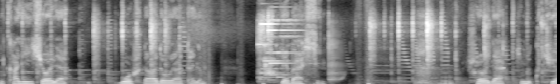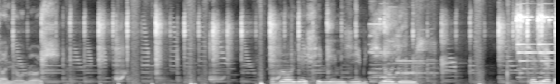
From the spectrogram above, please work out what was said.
Bir kaleyi şöyle boşluğa doğru atalım. Gebersin. Şöyle şimdi kutuyu alıyoruz. Ve böyle seviyemizi bitiriyoruz. Seviye 5.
